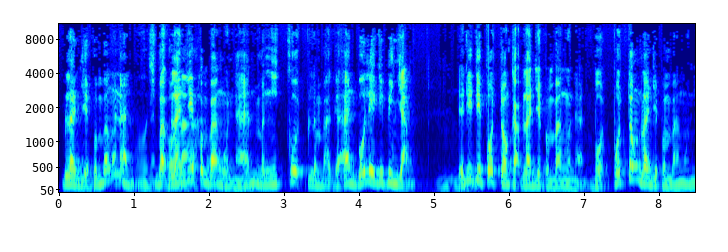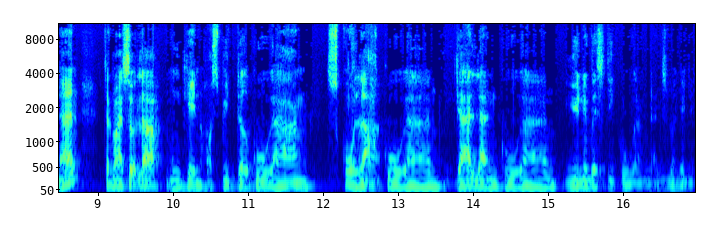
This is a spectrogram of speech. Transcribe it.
Belanja pembangunan. Oh, Sebab belanja pembangunan mengikut perlembagaan boleh dipinjam. Hmm. Jadi dipotong kat belanja pembangunan. Potong belanja pembangunan termasuklah mungkin hospital kurang, sekolah kurang, jalan kurang, universiti kurang dan sebagainya.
